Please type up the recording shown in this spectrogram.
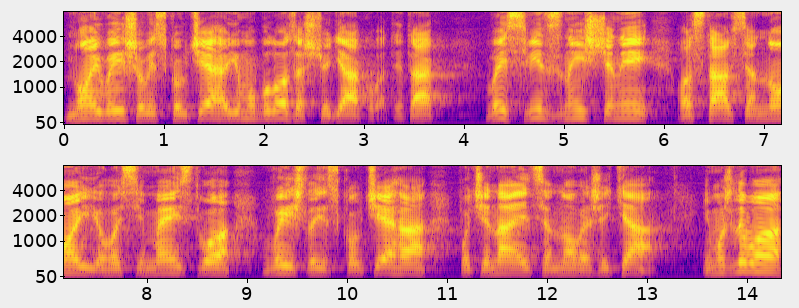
Ной вийшов із ковчега, йому було за що дякувати. так? Весь світ знищений, остався Ной, його сімейство, вийшли із ковчега, починається нове життя. І, можливо,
